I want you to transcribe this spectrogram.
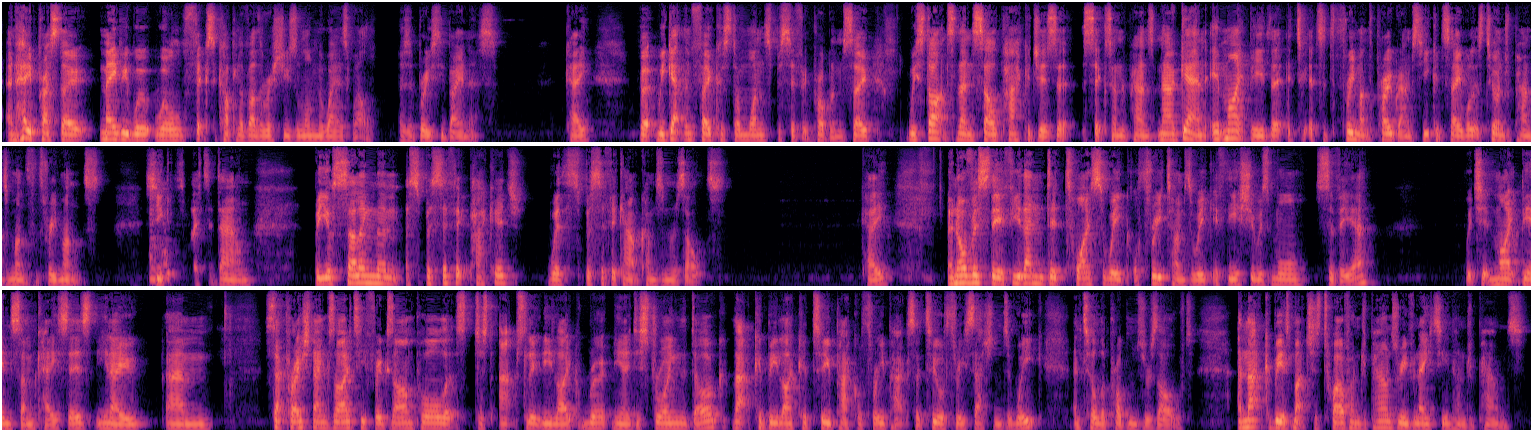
And hey, presto, maybe we'll, we'll fix a couple of other issues along the way as well as a Brucey bonus. Okay. But we get them focused on one specific problem. So we start to then sell packages at £600. Now, again, it might be that it's, it's a three month program. So you could say, well, it's £200 a month for three months. So you Mhm. could split it down. But you're selling them a specific package with specific outcomes and results. Okay. And obviously, if you then did twice a week or three times a week, if the issue is more severe, which it might be in some cases, you know, um, separation anxiety, for example, that's just absolutely like you know destroying the dog. That could be like a two pack or three pack, so two or three sessions a week until the problem's resolved, and that could be as much as twelve hundred pounds or even eighteen hundred pounds.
